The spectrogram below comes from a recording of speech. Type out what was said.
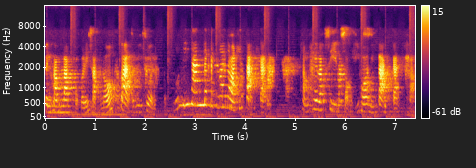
เป็นความลับของบริษัทเนาะก็อาจจะมีส่วนนู่นนี่นั่นเล็กๆน้อยๆที่ต่างกันทำให้วัคซีนสองยี่ห้อนี้ต่างกันค่ะ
